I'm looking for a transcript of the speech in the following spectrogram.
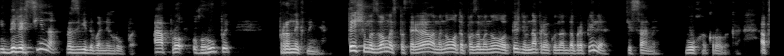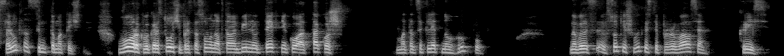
диверсійно-розвідувальні групи, а про групи проникнення. Те, що ми з вами спостерігали минулого та позаминулого тижня в напрямку на Добропілля, ті самі вуха кролика, абсолютно симптоматичні. Ворог, використовуючи пристосовану автомобільну техніку, а також мотоциклетну групу, на високій швидкості проривався крізь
